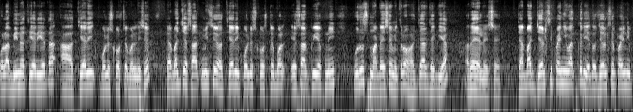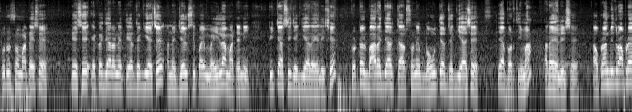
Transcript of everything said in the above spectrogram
ઓલા બિન હથિયારી હતા. આ હથિયારી પોલીસ કોન્સ્ટેબલની છે. ત્યારબાદ છે સાતમી છે, હથિયારી પોલીસ કોન્સ્ટેબલ એસઆરપીએફની પુરુષ માટે છે મિત્રો, હજાર જગ્યા રહેલી છે. ત્યારબાદ જેલ સિપાહીની વાત કરીએ તો જેલ સિપાહીની પુરુષો માટે છે, તે છે એક હજાર અને તેર જગ્યા છે અને જેલ સિપાહી મહિલા માટેની પિચ્યાસી જગ્યા રહેલી છે. ટોટલ બાર હજાર ચારસો ને બોતેર જગ્યા છે ત્યાં ભરતીમાં રહેલી છે. આ ઉપરાંત મિત્રો આપણે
